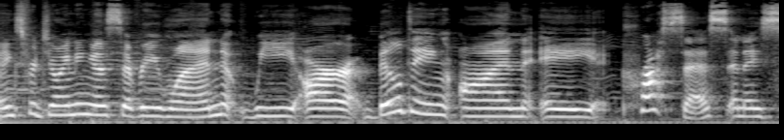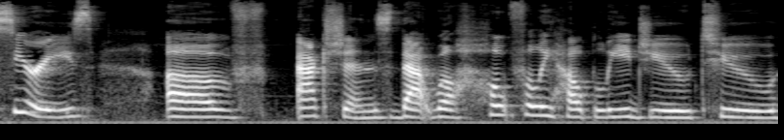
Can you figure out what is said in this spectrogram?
Thanks for joining us, everyone. We are building on a process and a series of actions that will hopefully help lead you to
